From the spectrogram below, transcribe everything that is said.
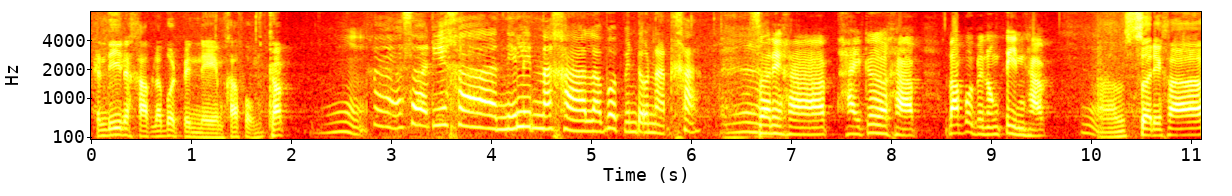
แอนดี้นะครับแล้วบทเป็นเนมครับผมครับ ค่ะ สวัสดีค่ะ นิลินนะคะ แล้วบทเป็นโดนัทค่ะ สวัสดีครับไทเกอร์ครับ รับบทเป็นน้องตินครับอ่าสวัสดีครับ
